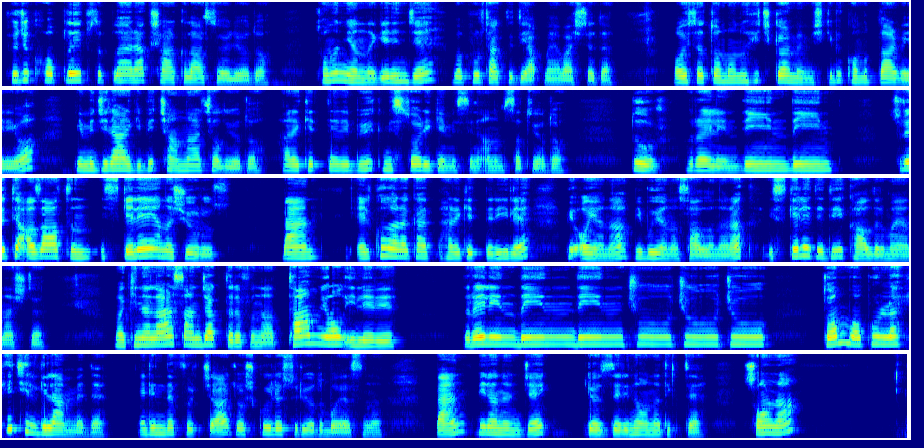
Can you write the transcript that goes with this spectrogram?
Çocuk hoplayıp zıplayarak şarkılar söylüyordu. Tom'un yanına gelince vapur taklidi yapmaya başladı. Oysa Tom onu hiç görmemiş gibi komutlar veriyor, gemiciler gibi çanlar çalıyordu. Hareketleri büyük Missouri gemisini anımsatıyordu. Dur, Drelin, din, din. Süreti azaltın, iskeleye yanaşıyoruz. Ben, el kol hareketleriyle bir o yana bir bu yana sallanarak iskele dediği kaldırıma yanaştı. Makineler sancak tarafına tam yol ileri. Drelin din din çu çu çu. Tom vapurla hiç ilgilenmedi. Elinde fırça coşkuyla sürüyordu boyasını. Ben bir an önce gözlerini ona dikti. Sonra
